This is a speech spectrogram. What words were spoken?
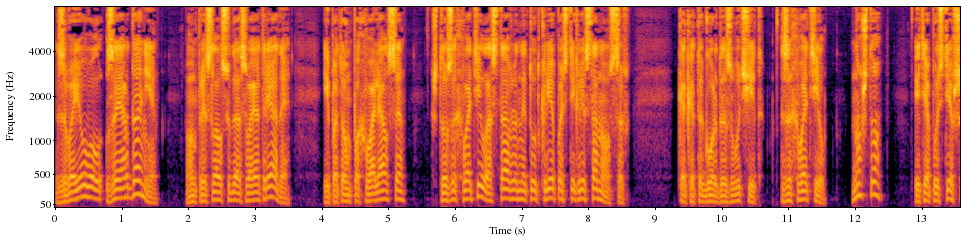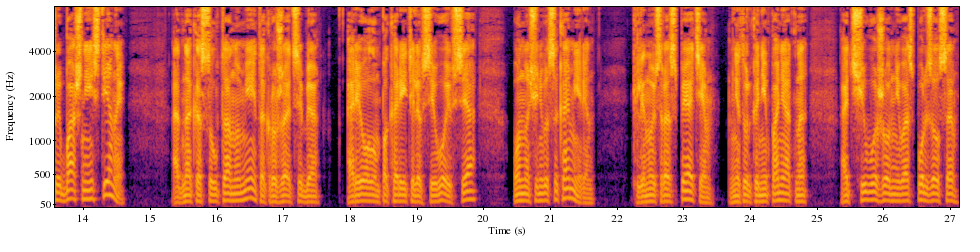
завоевывал Зайордание, он прислал сюда свои отряды и потом похвалялся, что захватил оставленные тут крепости крестоносцев. Как это гордо звучит. Захватил. Ну что, эти опустевшие башни и стены? Однако султан умеет окружать себя ореолом покорителя всего и вся, он очень высокомерен. Клянусь распятием, мне только непонятно, отчего же он не воспользовался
